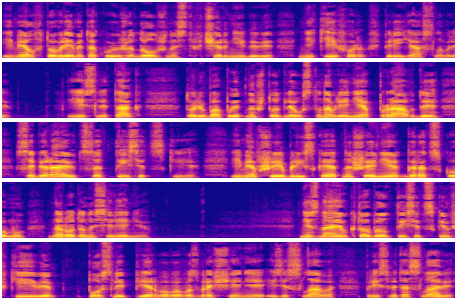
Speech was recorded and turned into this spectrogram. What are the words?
имел в то время такую же должность в Чернигове, Никифор в Переяславле. Если так, то любопытно, что для установления правды собираются тысяцкие, имевшие близкое отношение к городскому народонаселению. Не знаем, кто был Тысяцким в Киеве после первого возвращения Изислава при Святославе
